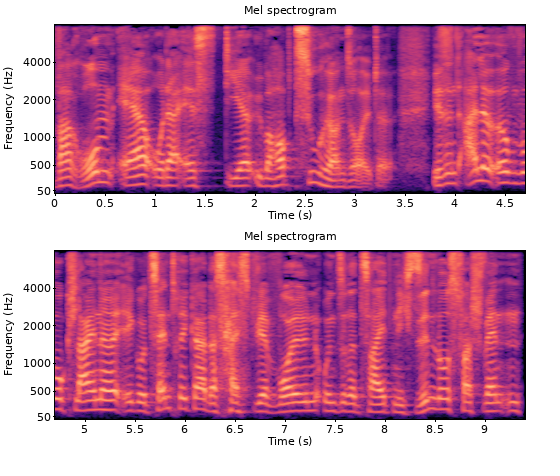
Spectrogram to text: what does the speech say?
warum er oder es dir überhaupt zuhören sollte. Wir sind alle irgendwo kleine Egozentriker, das heißt, wir wollen unsere Zeit nicht sinnlos verschwenden.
